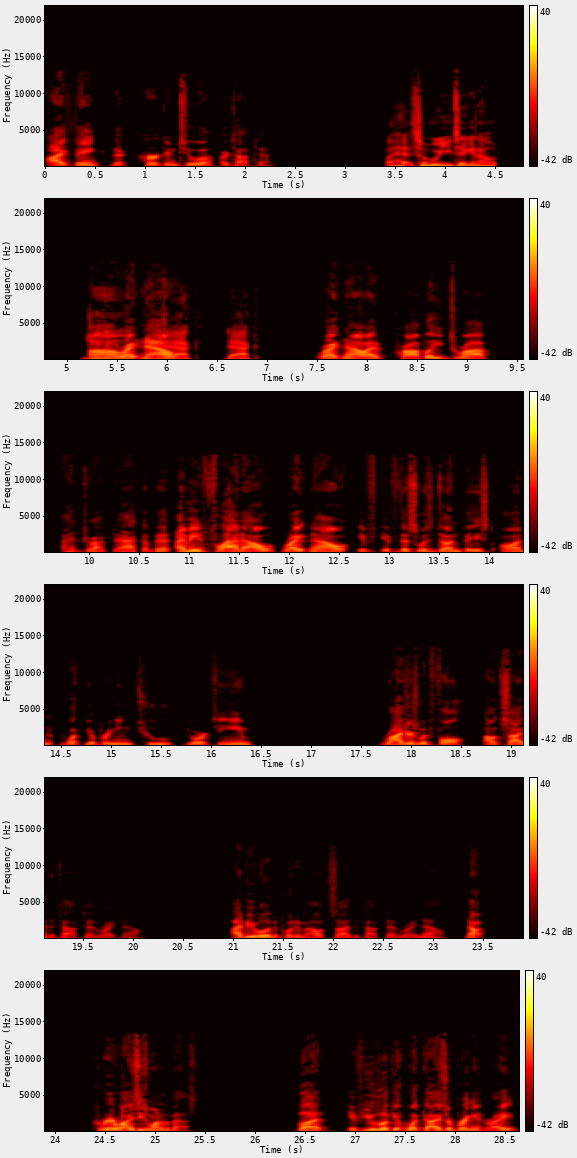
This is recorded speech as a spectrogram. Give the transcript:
I think that Kirk and Tua are top ten. Ahead, so who are you taking out? Uh, right now? Dak. Dak. right now I'd probably drop I'd drop Dak a bit. I mean, flat out right now, if if this was done based on what you're bringing to your team, Rodgers would fall outside the top ten right now. I'd be willing to put him outside the top ten right now. Now, career wise, he's one of the best. But if you look at what guys are bringing, right?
